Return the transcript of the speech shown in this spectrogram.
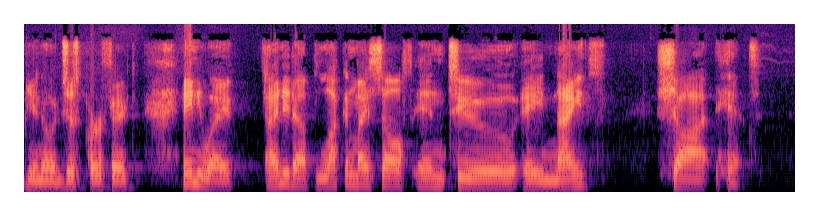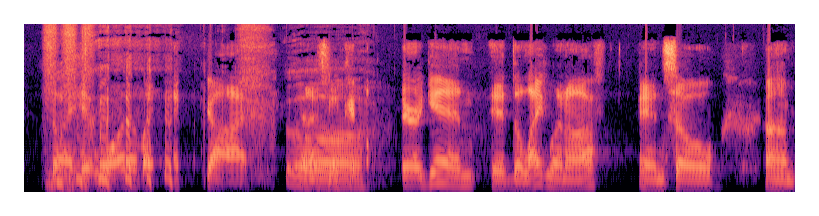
you know just perfect. Anyway, I ended up lucking myself into a ninth shot hit. So I hit one on my ninth shot, and I said, okay, oh. there again, it, the light went off. And so, um,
